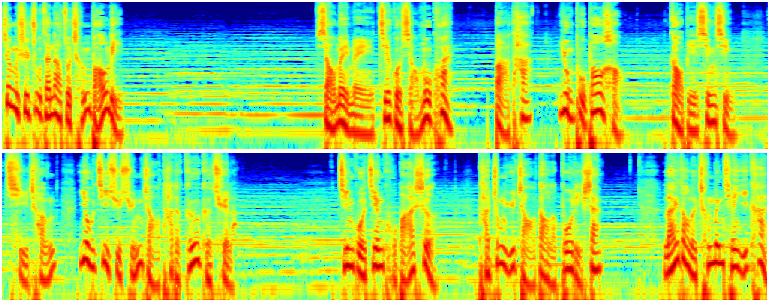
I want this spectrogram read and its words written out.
正是住在那座城堡里。”小妹妹接过小木块，把它用布包好，告别星星，启程又继续寻找她的哥哥去了。经过艰苦跋涉，她终于找到了玻璃山，来到了城门前一看，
